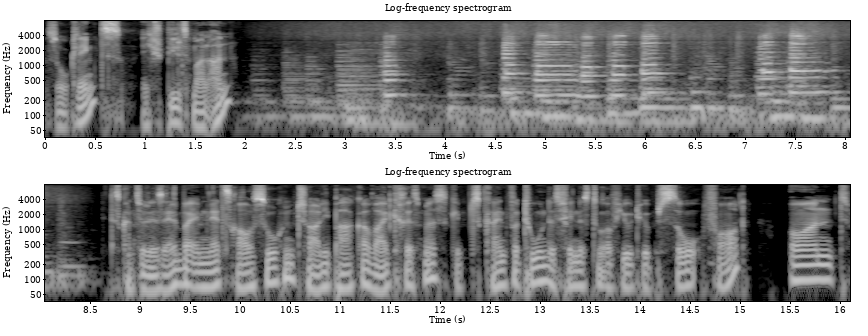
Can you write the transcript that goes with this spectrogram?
So klingt's. Ich spiel's mal an. Kannst du dir selber im Netz raussuchen. Charlie Parker White Christmas. Gibt es kein Vertun, das findest du auf YouTube sofort. Und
